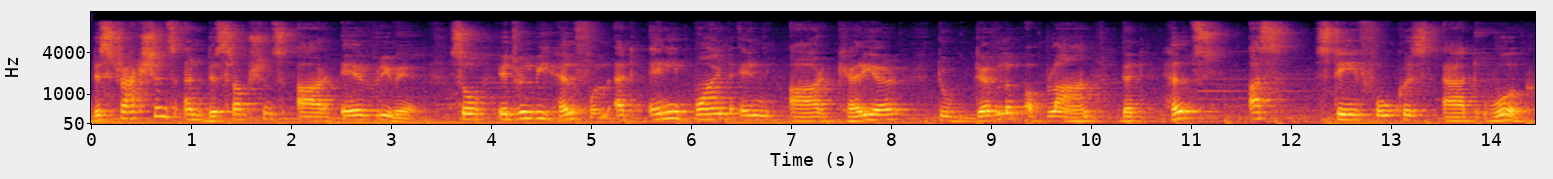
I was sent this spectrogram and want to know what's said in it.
Distractions and disruptions are everywhere. So it will be helpful at any point in our career to develop a plan that helps us stay focused at work.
